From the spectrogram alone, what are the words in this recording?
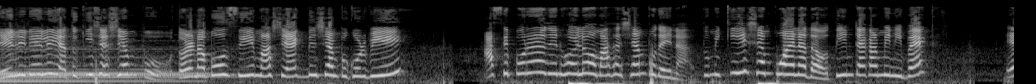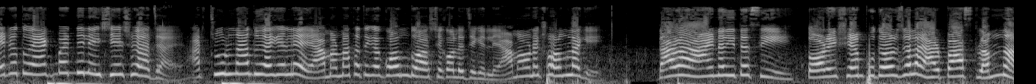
ডেইলি ডেইলি এত কিসের শ্যাম্পু? তোরে না বলছি, মাসে একদিন শ্যাম্পু করবি? পনেরো দিন হইল মাথায় শ্যাম্পু দেই না। তুমি কি শ্যাম্পু আয়না দাও? তিন টাকার মিনি ব্যাগ এটা তো একবার দিলেই শেষ হয়ে যায়। আর চুল না ধুয়ে গেলে আমার মাথা থেকে গন্ধ আসে কলেজে গেলে। আমার অনেক শরম লাগে। দাঁড়া, আয়না দিতেছি। তোর এই শ্যাম্পু দেওয়ার জ্বালায় আর বাঁচলাম না।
